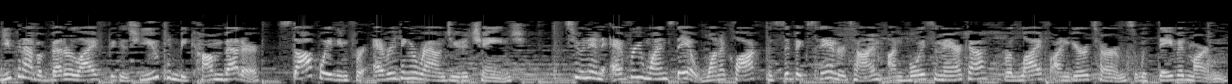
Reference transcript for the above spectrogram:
You can have a better life because you can become better. Stop waiting for everything around you to change. Tune in every Wednesday at 1 o'clock Pacific Standard Time on Voice America for Life on Your Terms with David Martin.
